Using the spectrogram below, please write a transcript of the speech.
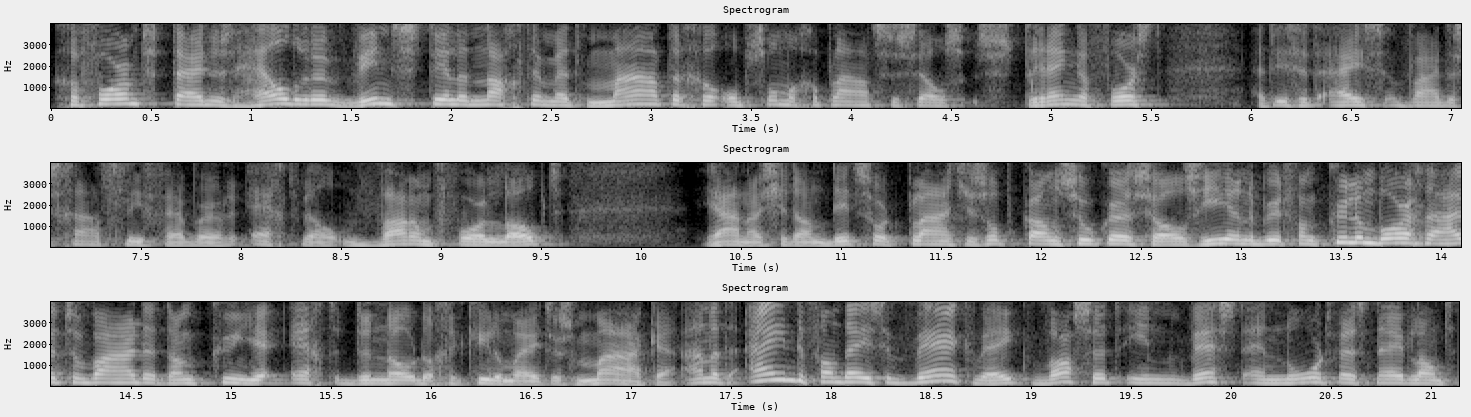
Gevormd tijdens heldere, windstille nachten met matige, op sommige plaatsen zelfs strenge vorst. Het is het ijs waar de schaatsliefhebber echt wel warm voor loopt. Ja, en als je dan dit soort plaatjes op kan zoeken, zoals hier in de buurt van Culemborg, de Uiterwaarden, dan kun je echt de nodige kilometers maken. Aan het einde van deze werkweek was het in West- en Noordwest-Nederland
